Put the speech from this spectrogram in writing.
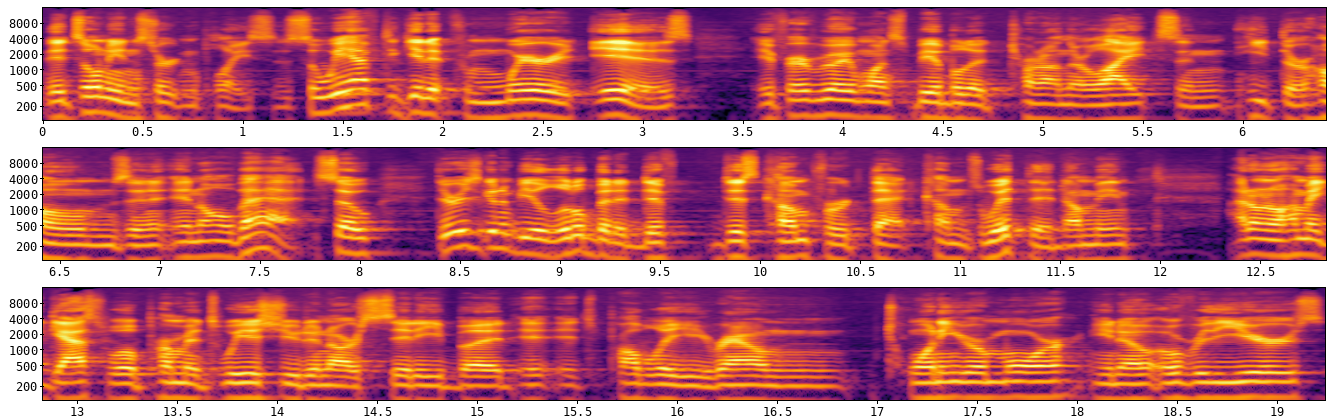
It's only in certain places. So we have to get it from where it is if everybody wants to be able to turn on their lights and heat their homes and, and all that. So there is going to be a little bit of dif- discomfort that comes with it. I mean, I don't know how many gas well permits we issued in our city, but it, it's probably around 20 or more, you know, over the years.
